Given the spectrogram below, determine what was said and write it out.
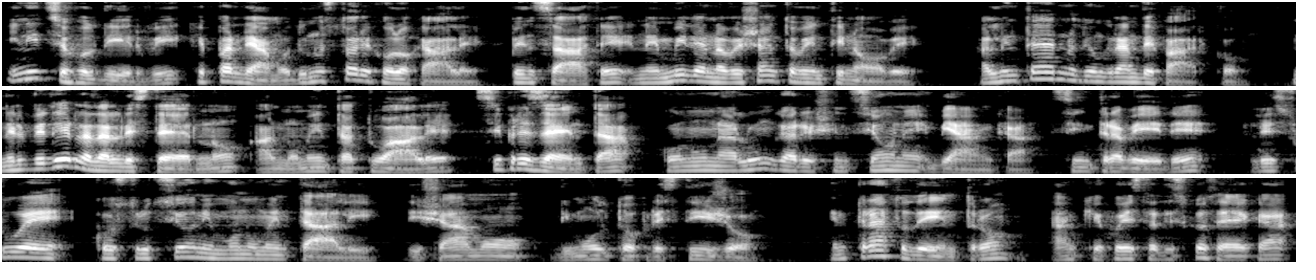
Inizio col dirvi che parliamo di uno storico locale, pensate nel 1929, all'interno di un grande parco. Nel vederla dall'esterno, al momento attuale, si presenta con una lunga recinzione bianca. Si intravede le sue costruzioni monumentali, diciamo di molto prestigio Entrato dentro, anche questa discoteca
